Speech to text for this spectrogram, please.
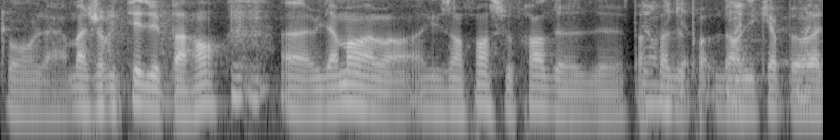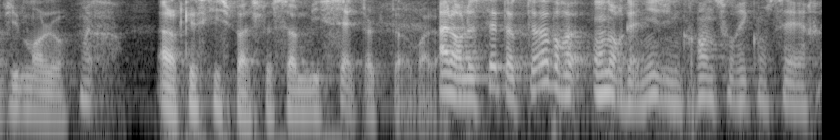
qu'ont la majorité des parents. Mm-hmm. Euh, évidemment, les enfants souffrant de, de parfois de handicap, relativement lourd. Alors, qu'est-ce qui se passe le samedi 7 octobre Alors, le 7 octobre, on organise une grande soirée-concert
